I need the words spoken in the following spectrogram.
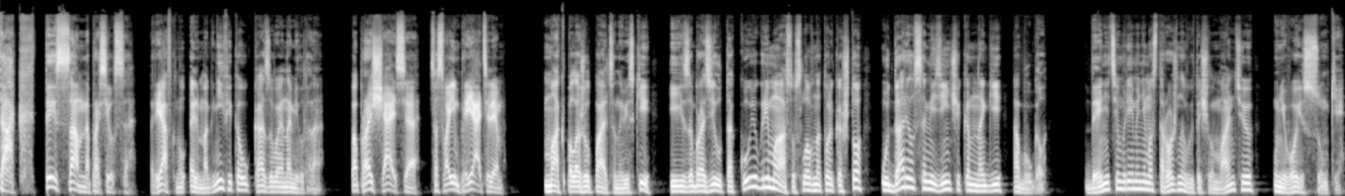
«Так, ты сам напросился», — рявкнул Эль Магнифика, указывая на Милтона. «Попрощайся со своим приятелем!» Маг положил пальцы на виски и изобразил такую гримасу, словно только что ударился мизинчиком ноги об угол. Дэнни тем временем осторожно вытащил мантию у него из сумки.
